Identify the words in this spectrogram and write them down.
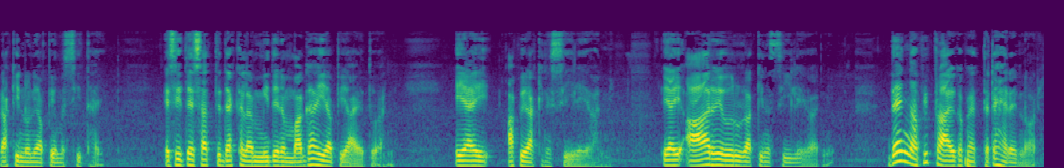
රකින්න ඕනේ අපේම සිතයි. එසිතේ සත්‍ය දැකලා මිදෙන මගයි අපි ආයතුවන්නේ. එයයි අපි රකින්න සීලය වන්නේ. එයයි ආර්යවරු රකින්න සීලය වන්නේ. දැන් අපි ප්‍රායෝගික පැත්තට හැරෙන්න ඕනේ.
